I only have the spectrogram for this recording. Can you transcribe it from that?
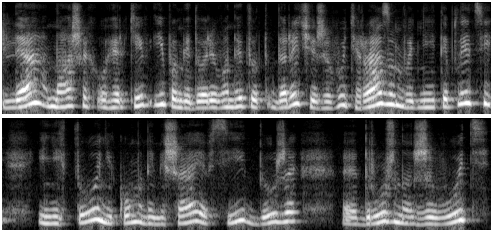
для наших огірків і помідорів. Вони тут, до речі, живуть разом в одній теплиці, і ніхто нікому не мішає. Всі дуже е, дружно живуть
